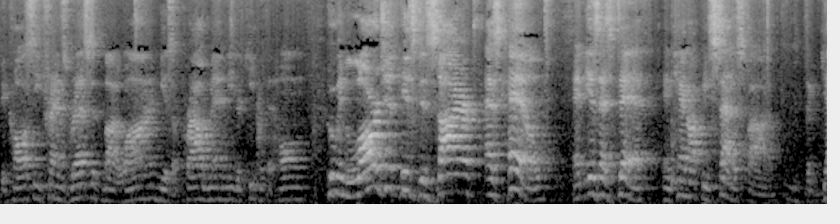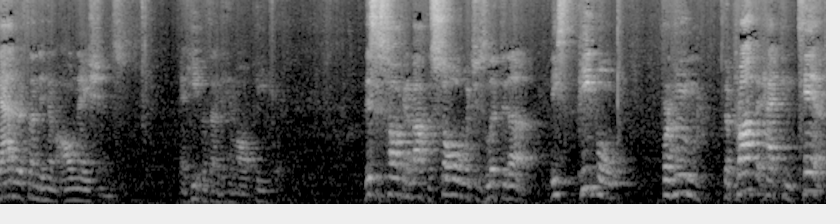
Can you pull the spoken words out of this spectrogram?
because he transgresseth by wine, he is a proud man, neither keepeth at home, who enlargeth his desire as hell, and is as death, and cannot be satisfied, but gathereth unto him all nations, and heapeth unto him all people. This is talking about the soul which is lifted up. These people for whom the prophet had contempt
